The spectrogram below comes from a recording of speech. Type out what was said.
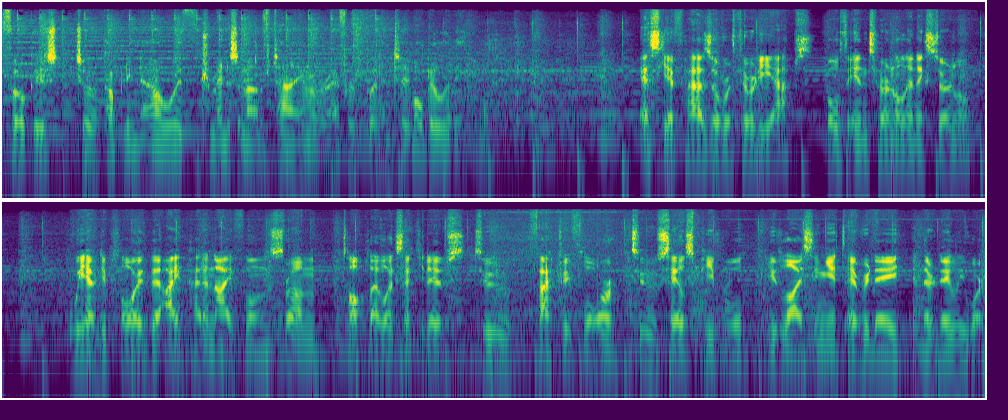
focus to a company now with tremendous amount of time or effort put into mobility. SKF has over 30 apps, both internal and external. We have deployed the iPad and iPhones from top-level executives to factory floor to salespeople utilizing it every day in their daily work.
